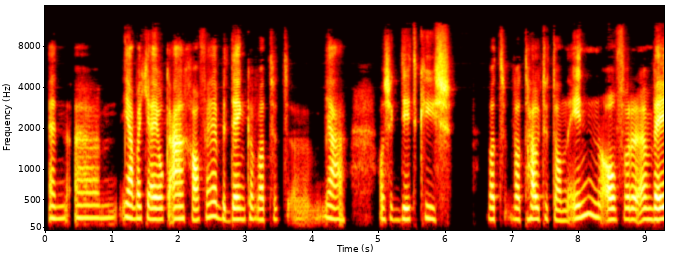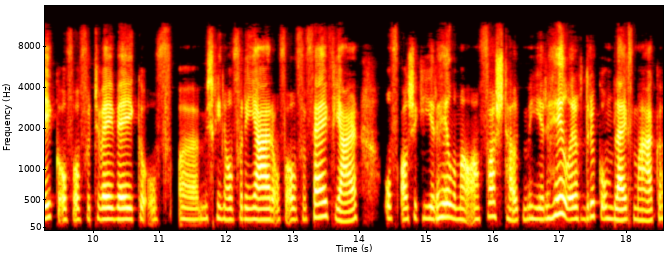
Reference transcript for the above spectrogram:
En um, ja, wat jij ook aangaf, hè, bedenken wat het, ja, als ik dit kies, wat, wat houdt het dan in? Over een week of over twee weken of uh, misschien over een jaar of over vijf jaar? Of als ik hier helemaal aan vasthoud, me hier heel erg druk om blijf maken,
